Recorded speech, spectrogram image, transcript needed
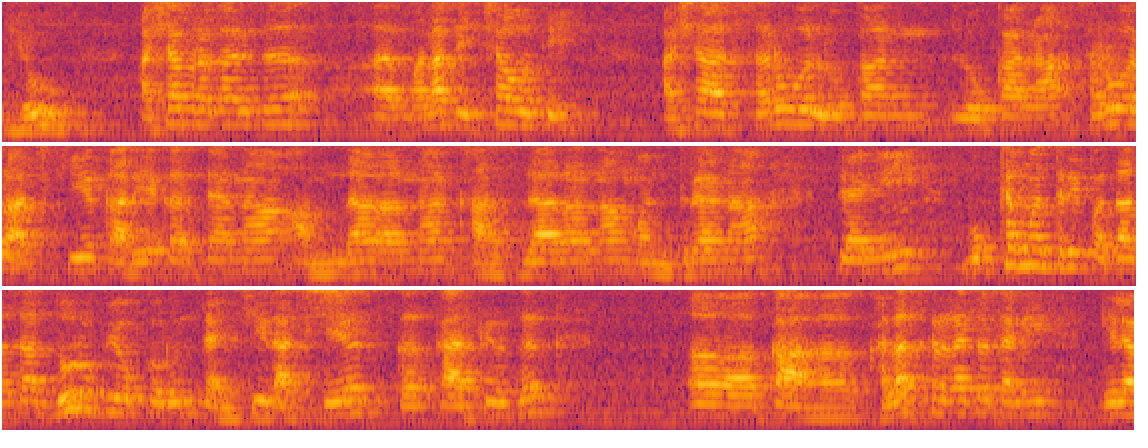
घेऊ अशा प्रकारचं मनात इच्छा होती. अशा सर्व लोकां लोकांना सर्व राजकीय कार्यकर्त्यांना आमदारांना खासदारांना मंत्र्यांना त्यांनी मुख्यमंत्री पदाचा दुरुपयोग करून त्यांची राजकीय क- कारकीर्द का खलास करण्याचा त्यांनी गेल्या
